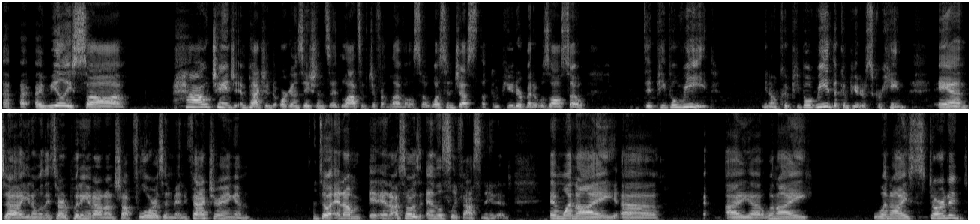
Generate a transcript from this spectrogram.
I, I really saw how change impacted organizations at lots of different levels. So it wasn't just the computer, but it was also did people read? You know, could people read the computer screen? And uh, you know, when they started putting it out on shop floors and manufacturing, and and so and I'm and so I was endlessly fascinated. And when I uh, I uh, when I when I started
